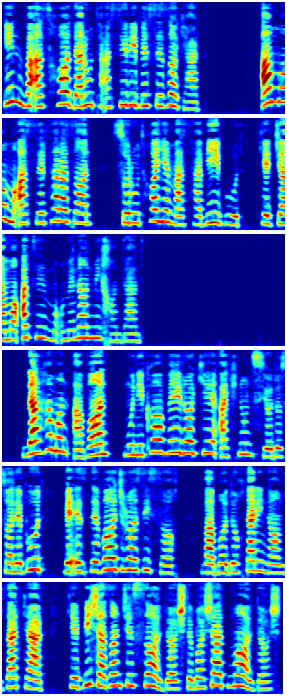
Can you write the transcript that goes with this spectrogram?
این وعظها در او تأثیری به سزا کرد. اما مؤثرتر از آن سرودهای مذهبی بود که جماعت مؤمنان میخواندند. در همان اوان مونیکا وی را که اکنون سی و دو ساله بود به ازدواج راضی ساخت و با دختری نامزد کرد که بیش از آن چه سال داشته باشد مال داشت.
